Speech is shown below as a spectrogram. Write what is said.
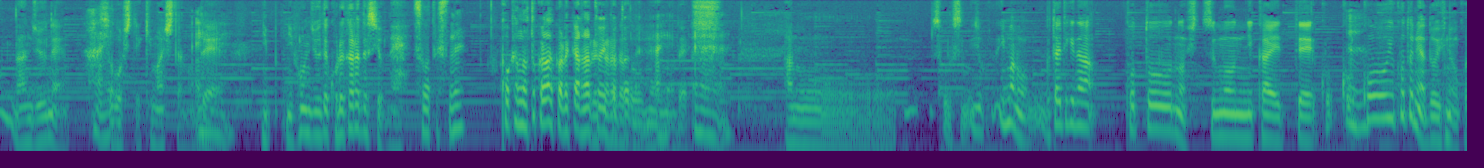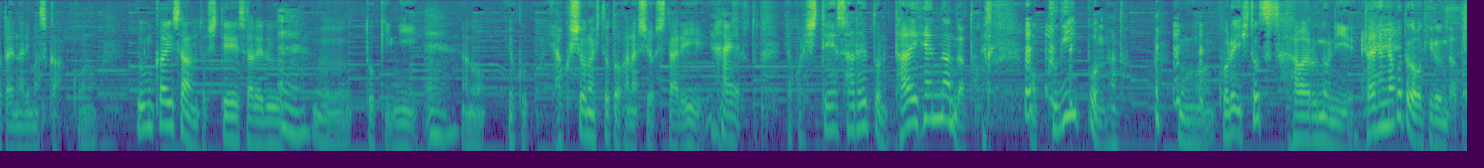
う何十年過ごしてきましたので、はいえ。ー、日本中でこれからですよね。そうですね。他のところはこれからということで。思うので、はい。あのー、そうですね。今の具体的なことの質問に変えてこここういうことにはどういうふうにお答えになりますか？この文化遺産と指定される、ええ、時に、え、あのよく役所の人と話をしたり、はい、いやこれ指定されると、ね、大変なんだと。もう釘一本なと。もうこれ一つ触るのに大変なことが起きるんだと。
